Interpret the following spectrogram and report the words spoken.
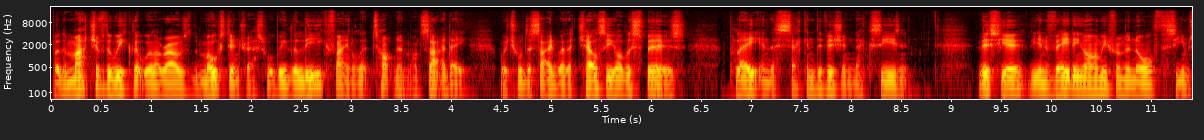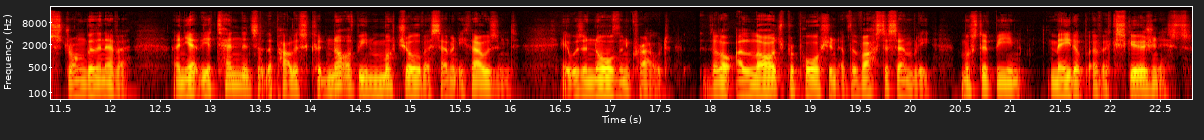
but the match of the week that will arouse the most interest will be the league final at Tottenham on Saturday, which will decide whether Chelsea or the Spurs play in the second division next season. This year, the invading army from the north seems stronger than ever, and yet the attendance at the Palace could not have been much over 70,000. It was a northern crowd. A large proportion of the vast assembly must have been made up of excursionists,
